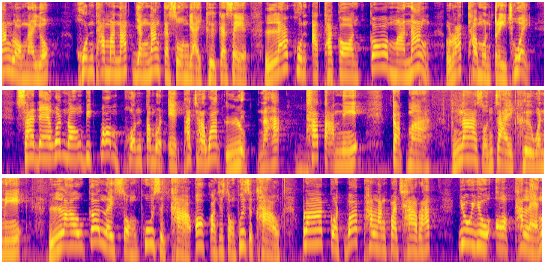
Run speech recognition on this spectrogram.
นั่งรองนายก คุณธรรมนัฐยังนั่งกระทรวงใหญ่คือเกษตร แล้วคุณอัธกรก็มานั่งรัฐมนตรีช่วย แสดงว่าน้องบิ๊กป้อมพลตำรวจเอกพัชรวาทหลุดนะฮะ ถ้าตามนี้กลับมาน่าสนใจคือวันนี้ เราก็เลยส่งผู้สื่อข่าวอ้อก่อนจะส่งผู้สื่อข่าว ปรากฏว่าพลังประชารัฐ อยู่ๆออกแถลง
